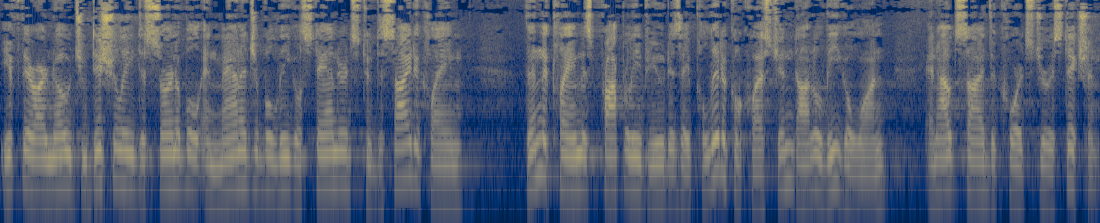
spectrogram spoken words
If there are no judicially discernible and manageable legal standards to decide a claim, then the claim is properly viewed as a political question, not a legal one, and outside the court's jurisdiction.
